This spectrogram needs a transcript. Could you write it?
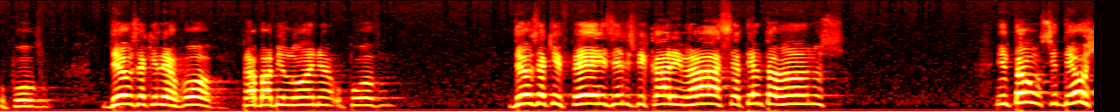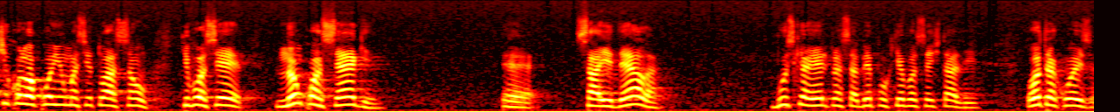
o povo. Deus é que levou para a Babilônia o povo. Deus é que fez eles ficarem lá 70 anos. Então, se Deus te colocou em uma situação que você não consegue é, sair dela, busque a Ele para saber por que você está ali. Outra coisa,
